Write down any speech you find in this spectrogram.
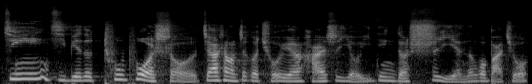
精英级别的突破手，加上这个球员还是有一定的视野，能够把球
